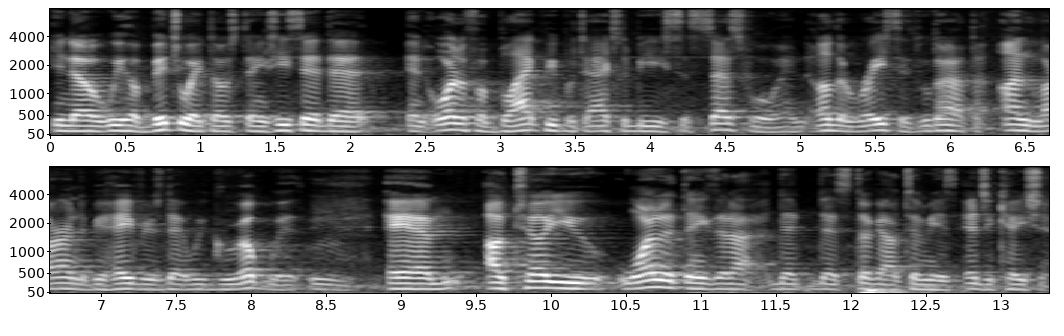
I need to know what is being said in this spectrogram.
you know we habituate those things. He said that in order for black people to actually be successful and other races, we're gonna have to unlearn the behaviors that we grew up with. And I'll tell you, one of the things that I that, that stuck out to me is education.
